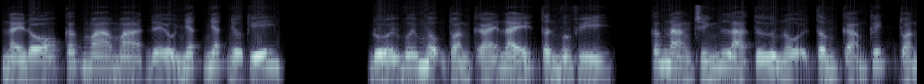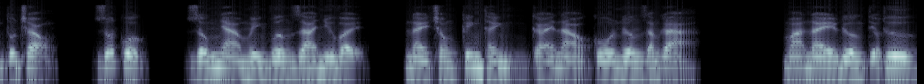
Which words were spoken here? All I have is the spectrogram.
này đó các ma ma đều nhất nhất nhớ kỹ. Đối với mộng toàn cái này tân vương phi, các nàng chính là từ nội tâm cảm kích toàn tôn trọng, rốt cuộc, giống nhà mình vương ra như vậy, này trong kinh thành cái nào cô nương dám gả. Mà này đường tiểu thư,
